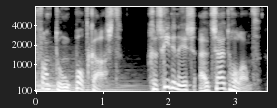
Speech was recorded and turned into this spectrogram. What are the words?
Van Toen podcast. Geschiedenis uit Zuid-Holland.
